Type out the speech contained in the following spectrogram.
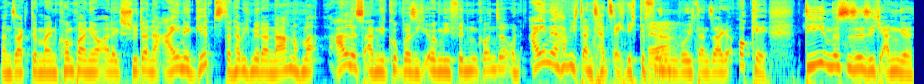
Dann sagte mein Kompagnon Alex Schüter, eine eine gibt's. Dann habe ich mir danach nochmal alles angeguckt, was ich irgendwie finden konnte und eine habe ich dann tatsächlich gefunden, ja. wo ich dann sage, okay, die müssen sie sich ange,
